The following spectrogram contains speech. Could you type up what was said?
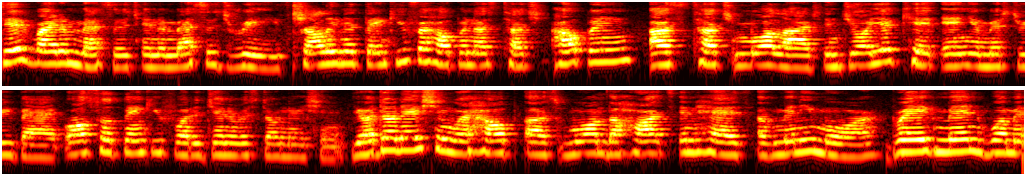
did write a message, and the message reads, Charlena, thank you for helping us touch helping us touch more lives. Enjoy your kit and your mystery bag. Also, thank you for the generous donation. Your donation will help us warm the hearts and heads of many more brave men, women,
